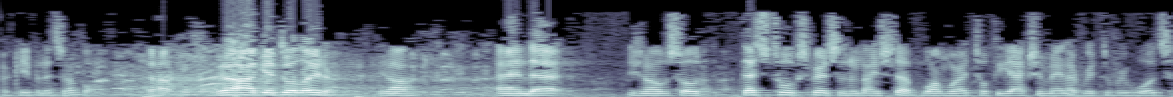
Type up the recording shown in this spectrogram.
Or keeping it simple. yeah, I'll get to it later, you know? And, uh, you know, so that's two experiences in a nice step. One where I took the action, man, I've reaped the rewards.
